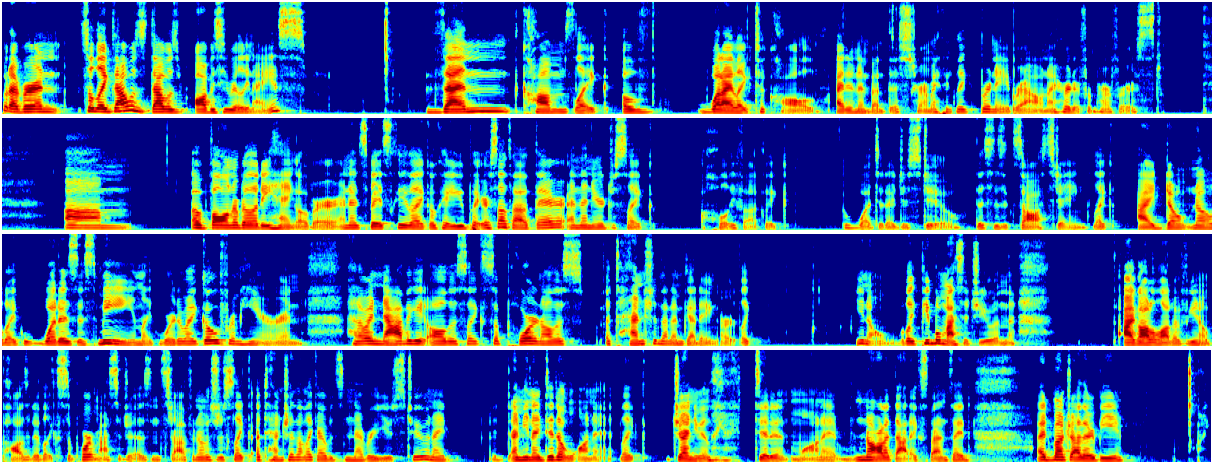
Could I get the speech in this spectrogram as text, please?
whatever. And so like that was that was obviously really nice. Then comes like of what I like to call I didn't invent this term. I think like Brene Brown. I heard it from her first. Um a vulnerability hangover and it's basically like okay you put yourself out there and then you're just like holy fuck like what did I just do? This is exhausting. Like, I don't know, like, what does this mean? Like, where do I go from here? And how do I navigate all this, like, support and all this attention that I'm getting? Or, like, you know, like, people message you and I got a lot of, you know, positive, like, support messages and stuff. And it was just, like, attention that, like, I was never used to. And I, I mean, I didn't want it. Like, genuinely, I didn't want it. Not at that expense. I'd, I'd much rather be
